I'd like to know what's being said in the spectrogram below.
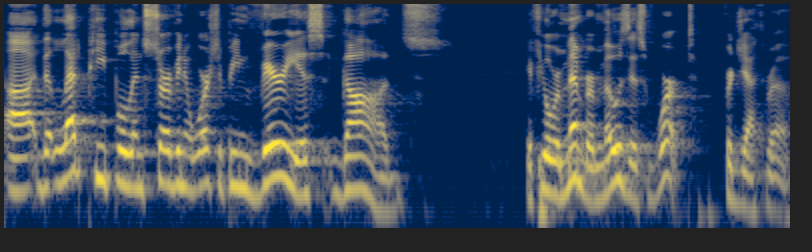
uh, that led people in serving and worshiping various gods. If you'll remember, Moses worked for Jethro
